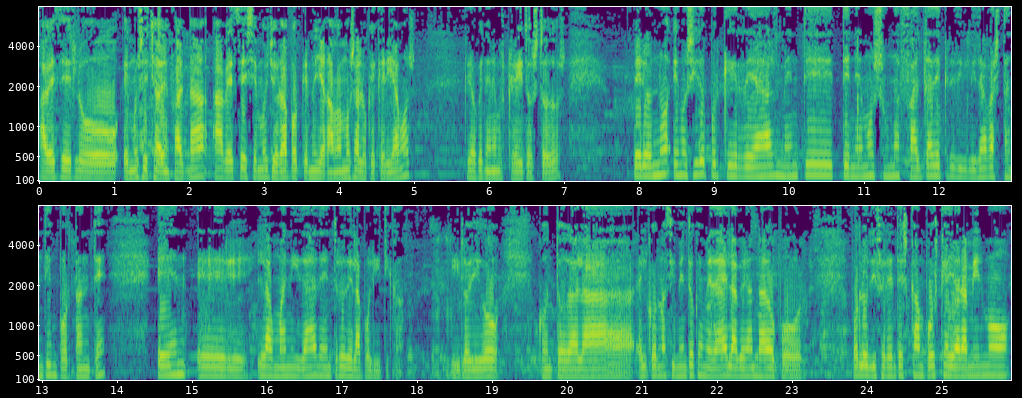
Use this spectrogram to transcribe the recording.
a veces lo hemos echado en falta, a veces hemos llorado porque no llegábamos a lo que queríamos, creo que tenemos créditos todos, pero no hemos ido porque realmente tenemos una falta de credibilidad bastante importante en la humanidad dentro de la política. Y lo digo con todo el conocimiento que me da el haber andado por, por los diferentes campos que hay ahora mismo.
